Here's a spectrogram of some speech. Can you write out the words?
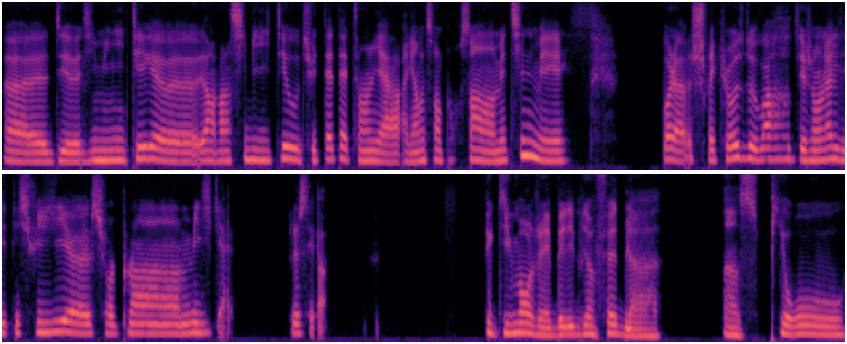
d'immunité, d'invincibilité au-dessus de ta tête. Hein. Il n'y a rien de 100% en médecine, mais voilà, je serais curieuse de voir ces gens-là, ils étaient suivis sur le plan médical. Je sais pas. Effectivement, j'avais bel et bien fait de la un spiro.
